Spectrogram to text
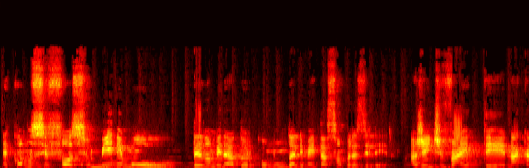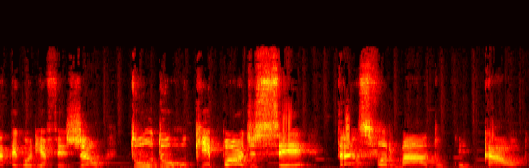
É como se fosse o mínimo denominador comum da alimentação brasileira. A gente vai ter na categoria feijão tudo o que pode ser transformado com caldo.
